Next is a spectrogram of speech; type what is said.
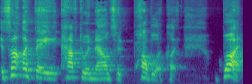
it's not like they have to announce it publicly. But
